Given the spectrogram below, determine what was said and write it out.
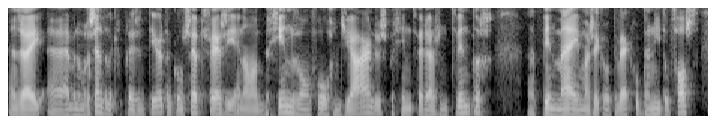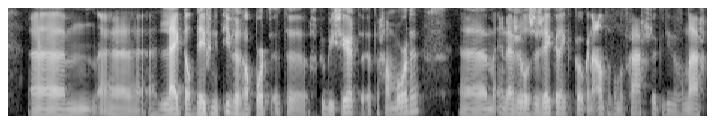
En zij uh, hebben hem recentelijk gepresenteerd, een conceptversie. En aan het begin van volgend jaar, dus begin 2020, uh, pin mei, maar zeker ook de werkgroep daar niet op vast. Um, uh, lijkt dat definitieve rapport te, gepubliceerd te gaan worden. Um, en daar zullen ze zeker denk ik ook een aantal van de vraagstukken die we vandaag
